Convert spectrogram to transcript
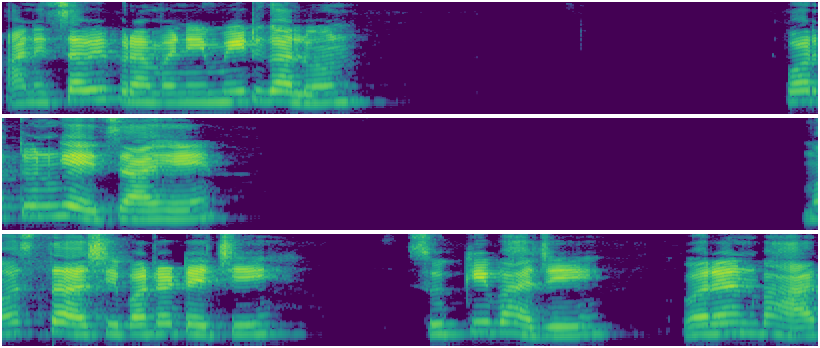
आणि चवीप्रमाणे मीठ घालून परतून घ्यायचं आहे. मस्त अशी बटाट्याची सुकी भाजी वरण भात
